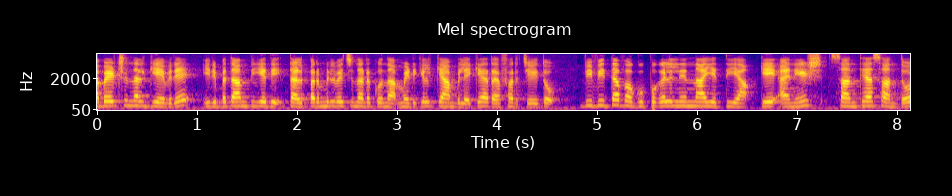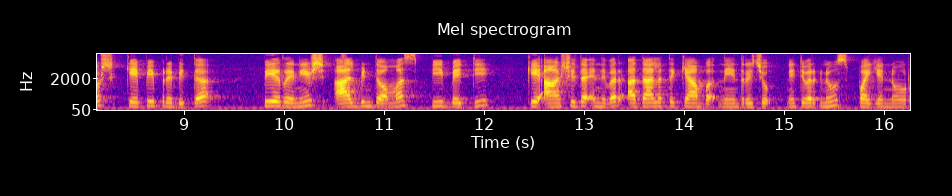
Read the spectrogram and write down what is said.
അപേക്ഷ നൽകിയവരെ ഇരുപതാം തീയതി തൾപ്പറമ്പിൽ വെച്ച് നടക്കുന്ന മെഡിക്കൽ ക്യാമ്പിലേക്ക് റെഫർ ചെയ്തു. വിവിധ വകുപ്പുകളിൽ നിന്നായി എത്തിയ K Aneesh Sandhya Santhosh K P Prabith P Reneesh Albin Thomas P Betty K Ashitha എന്നിവർ അദാലത്ത് ക്യാമ്പ് നിയന്ത്രിച്ചു. Network news Payyanur.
